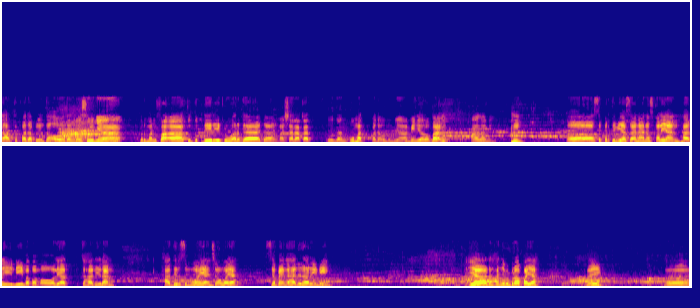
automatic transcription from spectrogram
Taat kepada perintah Allah dan Rasulnya bermanfaat untuk diri, keluarga, dan masyarakat dan umat pada umumnya. Amin ya robbal alamin. uh, seperti biasa anak-anak sekalian, hari ini Bapak mau lihat kehadiran. Hadir semua ya insya Allah ya. Siapa yang nggak hadir hari ini? Ya, ada hanya beberapa ya. Baik. Uh,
